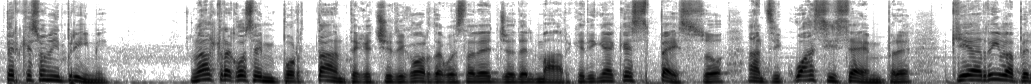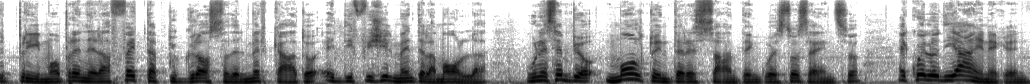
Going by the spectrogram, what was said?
perché sono i primi. Un'altra cosa importante che ci ricorda questa legge del marketing è che spesso, anzi quasi sempre, chi arriva per primo prende la fetta più grossa del mercato e difficilmente la molla. Un esempio molto interessante in questo senso è quello di Heineken.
